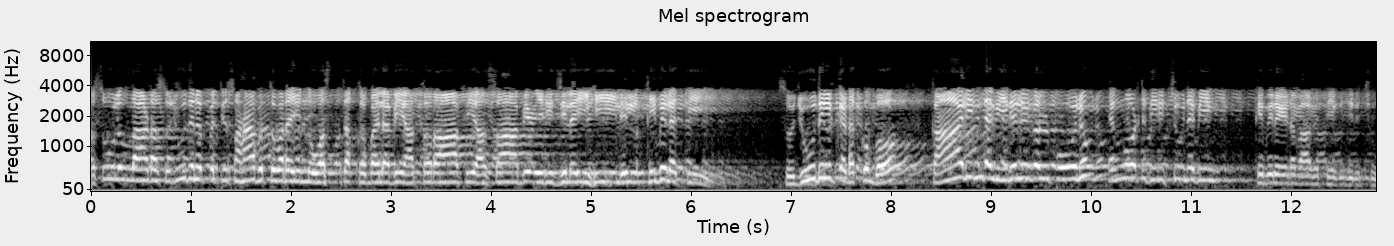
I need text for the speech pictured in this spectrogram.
റസൂലുള്ളാടെ സുജൂദിനെ പറ്റി സഹാബത്ത് പറയുന്നു സുജൂതിൽ കിടക്കുമ്പോ കാലിന്റെ വിരലുകൾ പോലും എങ്ങോട്ട് തിരിച്ചു നബി? കിബിലയുടെ ഭാഗത്തേക്ക് തിരിച്ചു.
